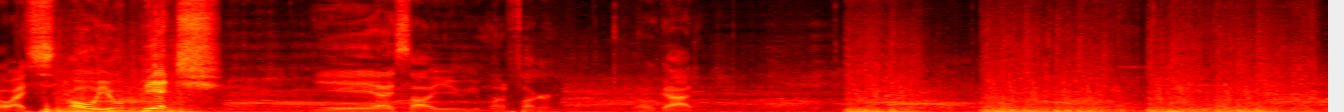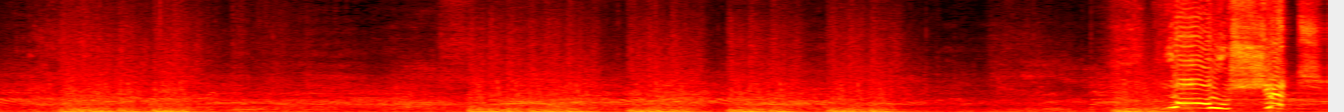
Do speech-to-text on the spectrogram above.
Oh, I see. Oh, you bitch! Yeah, I saw you, you motherfucker. Oh, God. Shit!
